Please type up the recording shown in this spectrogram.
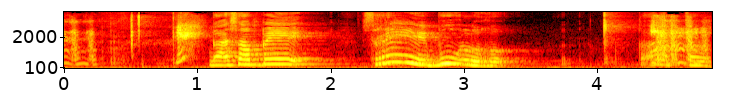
nggak sampai seribu loh. Kacau.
